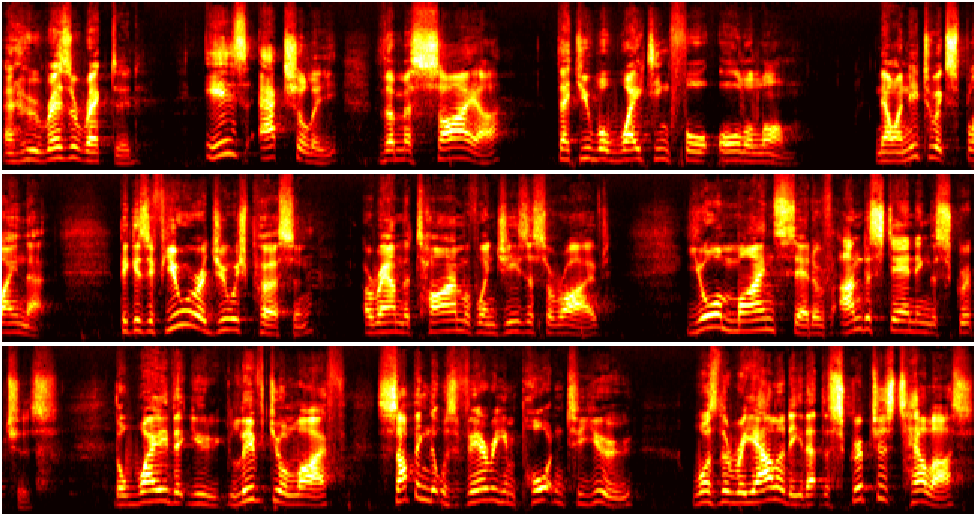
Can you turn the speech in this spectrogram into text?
and who resurrected, is actually the Messiah that you were waiting for all along. Now, I need to explain that because if you were a Jewish person around the time of when Jesus arrived, your mindset of understanding the scriptures, the way that you lived your life, something that was very important to you was the reality that the scriptures tell us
